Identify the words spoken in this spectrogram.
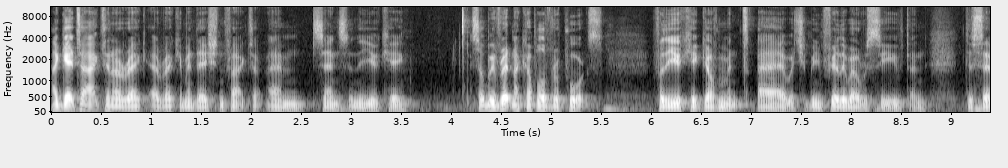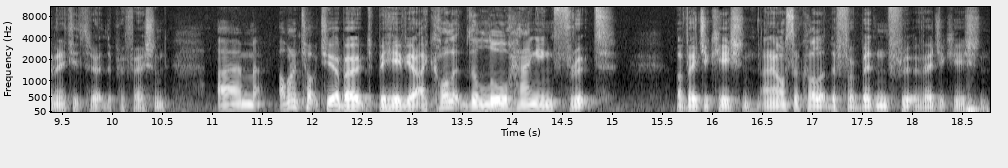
I get to act in a, rec- a recommendation factor um, sense in the UK. So we've written a couple of reports for the UK government, uh, which have been fairly well received and disseminated throughout the profession. Um, I want to talk to you about behaviour. I call it the low-hanging fruit of education, and I also call it the forbidden fruit of education.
